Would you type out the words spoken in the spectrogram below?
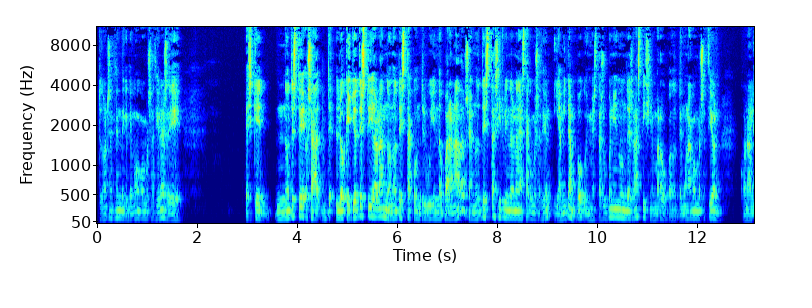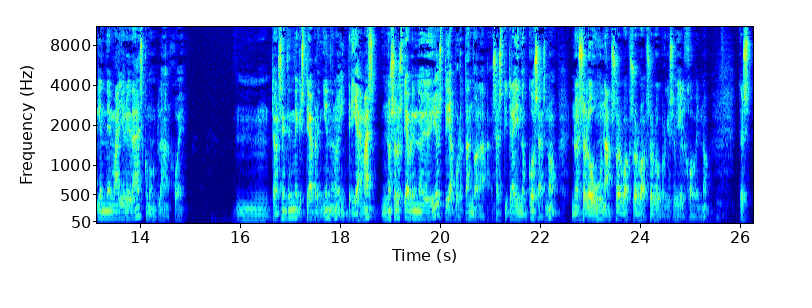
tengo la sensación de que tengo conversaciones de... Es que no te estoy, o sea, lo que yo te estoy hablando no te está contribuyendo para nada, o sea, no te está sirviendo nada esta conversación y a mí tampoco, y me está suponiendo un desgaste y sin embargo cuando tengo una conversación con alguien de mayor edad es como en plan, joder, mm, tengo la que estoy aprendiendo, ¿no? Y, y además no solo estoy aprendiendo yo, estoy aportando a la, o sea, estoy trayendo cosas, ¿no? No es solo un absorbo, absorbo, absorbo porque soy el joven, ¿no? Entonces,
